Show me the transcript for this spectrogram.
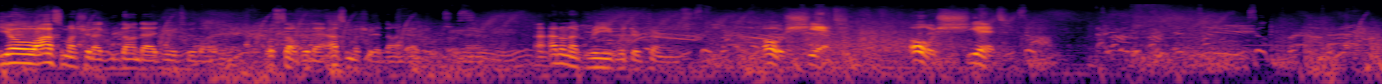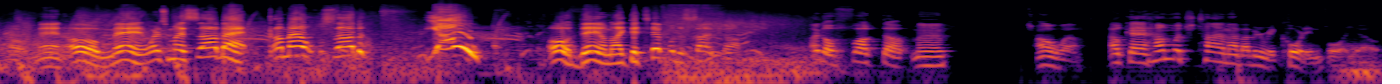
Yo, Asuma should have done that jutsu though. What's up with that? Asuma should have done that jutsu, man. I, I don't agree with your terms. Oh shit. Oh shit. Oh man. Oh man. Where's my sub at? Come out, sub. Yo! Oh damn, like the tip of the cyclops. I go fucked up, man. Oh well. Okay, how much time have I been recording for, yo?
